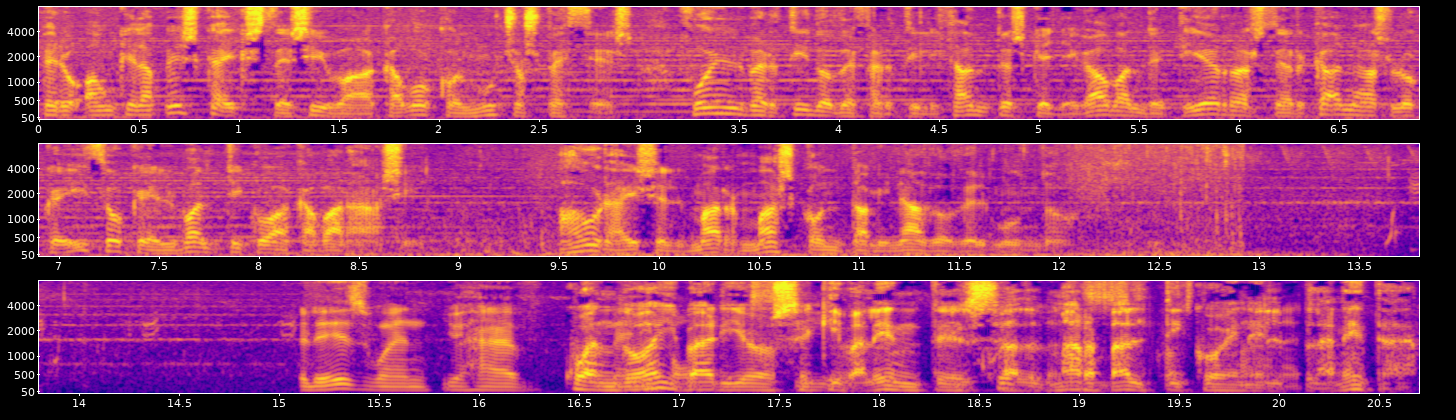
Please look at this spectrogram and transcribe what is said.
Pero aunque la pesca excesiva acabó con muchos peces, fue el vertido de fertilizantes que llegaban de tierras cercanas lo que hizo que el Báltico acabara así. Ahora es el mar más contaminado del mundo. Cuando hay varios equivalentes al mar Báltico en el planeta,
